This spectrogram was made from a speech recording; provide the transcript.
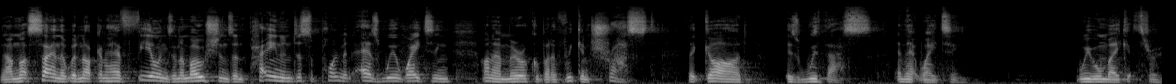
Now, I'm not saying that we're not going to have feelings and emotions and pain and disappointment as we're waiting on our miracle, but if we can trust that God is with us in that waiting, we will make it through.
